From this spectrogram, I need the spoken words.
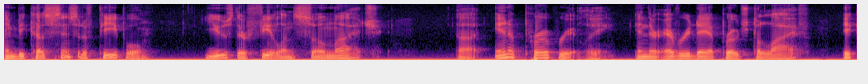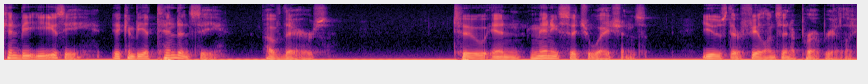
And because sensitive people use their feelings so much uh, inappropriately in their everyday approach to life, it can be easy, it can be a tendency of theirs to, in many situations, use their feelings inappropriately.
